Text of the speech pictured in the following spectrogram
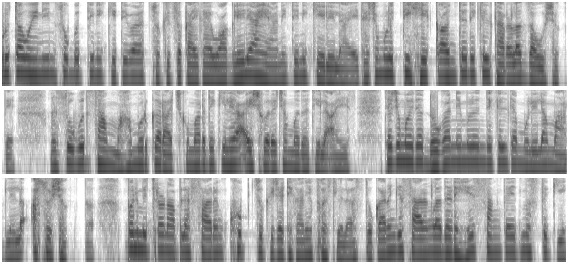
मृता वहिनींसोबत तिने किती वेळा चुकीचं काय काय वागलेलं आहे आणि तिने केलेलं आहे? त्याच्यामुळे ती हे कांत्य देखील थराला जाऊ शकते. आणि सोबतच हा महामूर्ख राजकुमार देखील ह्या ऐश्वर्याच्या मदतीला आहेस. त्याच्यामुळे त्या दोघांनी मिळून देखील त्या मुलीला मारलेलं असू शकतं. पण मित्रांनो आपल्या सारंग खूप चुकीच्या ठिकाणी फसलेला असतो. कारण की सारंगला धड हेच सांगता येत नसतं की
